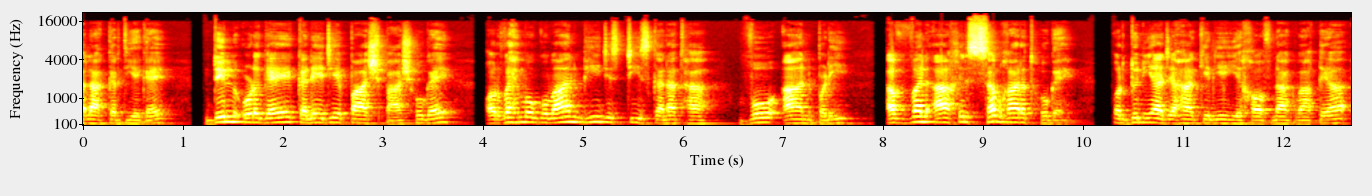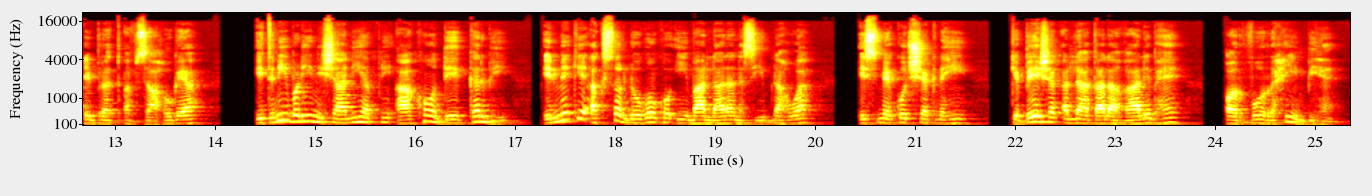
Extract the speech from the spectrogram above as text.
ہلاک کر دیے گئے۔ دل اڑ گئے، کلیجے پاش پاش ہو گئے اور وہم و گمان بھی جس چیز کا نہ تھا، وہ آن پڑی۔ اول آخر سب غارت ہو گئے اور دنیا جہاں کے لیے یہ خوفناک واقعہ عبرت افزا ہو گیا۔ اتنی بڑی نشانی اپنی آنکھوں دیکھ کر بھی ان میں کے اکثر لوگوں کو ایمان لانا نصیب نہ ہوا۔ اس میں کچھ شک نہیں کہ بے شک اللہ تعالی غالب ہیں۔ اور وہ رحیم بھی ہیں۔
